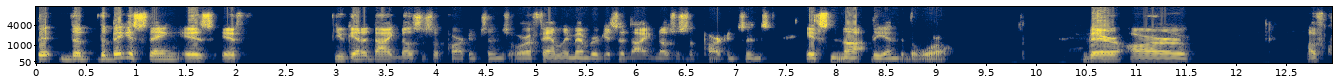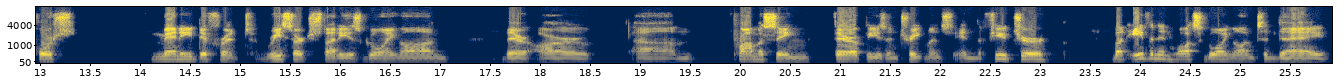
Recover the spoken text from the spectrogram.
The, the the biggest thing is if you get a diagnosis of Parkinson's or a family member gets a diagnosis of Parkinson's, it's not the end of the world. There are, of course, many different research studies going on. There are um, promising therapies and treatments in the future. But even in what's going on today,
